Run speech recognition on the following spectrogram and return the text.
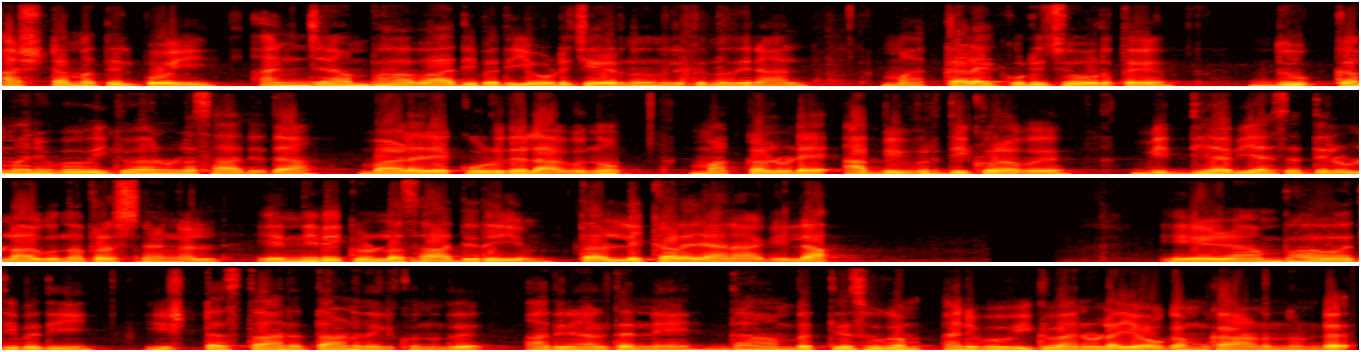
അഷ്ടമത്തിൽ പോയി അഞ്ചാം ഭാവാധിപതിയോട് ചേർന്നു നിൽക്കുന്നതിനാൽ മക്കളെക്കുറിച്ച് ഓർത്ത് ദുഃഖം അനുഭവിക്കുവാനുള്ള സാധ്യത വളരെ കൂടുതലാകുന്നു. മക്കളുടെ അഭിവൃദ്ധി കുറവ് വിദ്യാഭ്യാസത്തിലുണ്ടാകുന്ന പ്രശ്നങ്ങൾ എന്നിവയ്ക്കുള്ള സാധ്യതയും തള്ളിക്കളയാനാകില്ല. ഏഴാം ഭാവാധിപതി ഇഷ്ടസ്ഥാനത്താണ് നിൽക്കുന്നത്. അതിനാൽ തന്നെ ദാമ്പത്യ സുഖം അനുഭവിക്കുവാനുള്ള യോഗം കാണുന്നുണ്ട്.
